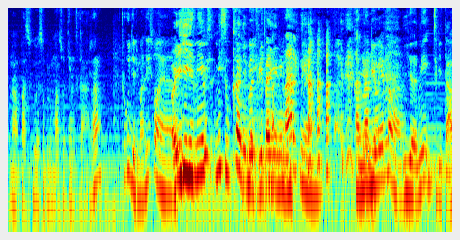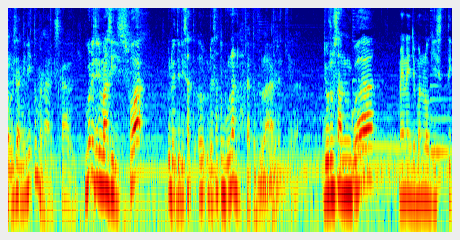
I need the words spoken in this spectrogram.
nah pas gue sebelum masuk yang sekarang itu gue jadi mahasiswa ya. Oh iya ini ini suka nih gue ceritain men- ini. menarik nih Yan. karena Iya, iya. dilema. Iya nih cerita abisan ini tuh menarik sekali. Gue udah jadi mahasiswa udah jadi satu eh, udah satu bulan lah. Satu bulan. Kira-kira jurusan gue manajemen logistik.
